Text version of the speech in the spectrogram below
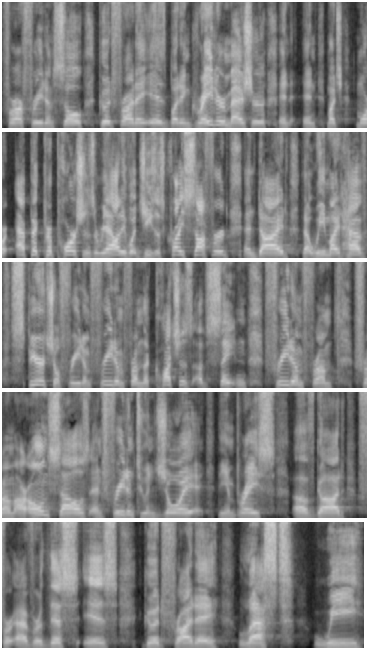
for our freedom. So Good Friday is, but in greater measure, in, in much more epic proportions, the reality of what Jesus Christ suffered and died that we might have spiritual freedom, freedom from the clutches of Satan freedom from, from our own selves, and freedom to enjoy the embrace of God forever. This is Good Friday, lest we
